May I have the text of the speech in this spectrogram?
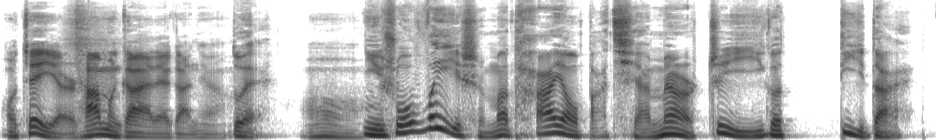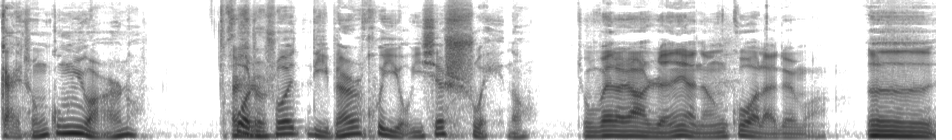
哦，这也是他们盖的呀，感情对，哦，你说为什么他要把前面这一个地带改成公园呢？或者说里边会有一些水呢？就为了让人也能过来，对吗？呃，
